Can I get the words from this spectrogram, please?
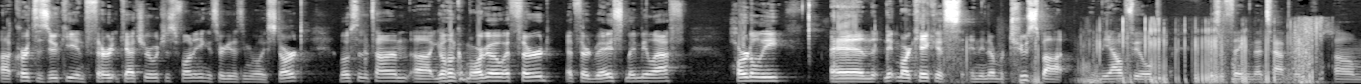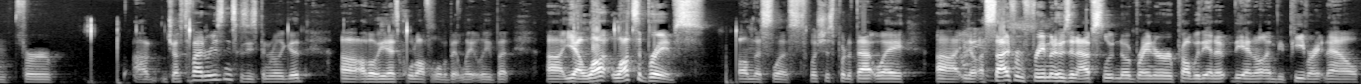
Uh, Kurt Suzuki in third at catcher, which is funny considering he doesn't really start most of the time. Uh, Johan Camargo at third, at third base, made me laugh heartily. And Nick Markakis in the number two spot in the outfield is a thing that's happening um, for uh, justified reasons because he's been really good. Uh, although he has cooled off a little bit lately, but uh, yeah, lot, lots of Braves on this list. Let's just put it that way. Uh, you know, aside from Freeman, who's an absolute no-brainer, probably the, the NL MVP right now.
